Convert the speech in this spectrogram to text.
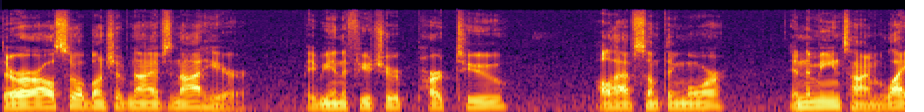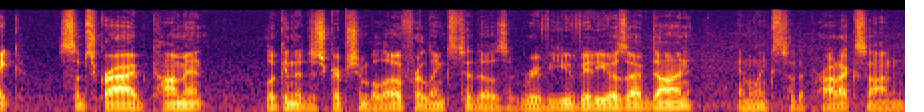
There are also a bunch of knives not here. Maybe in the future, part two, I'll have something more. In the meantime, like, subscribe, comment, look in the description below for links to those review videos I've done and links to the products on,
